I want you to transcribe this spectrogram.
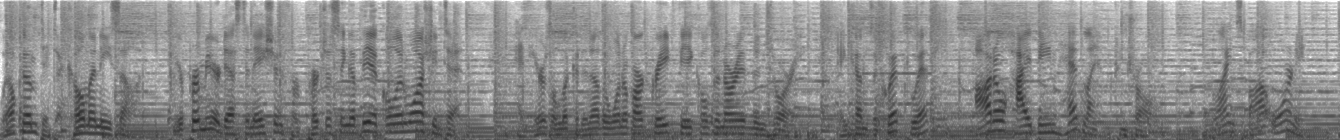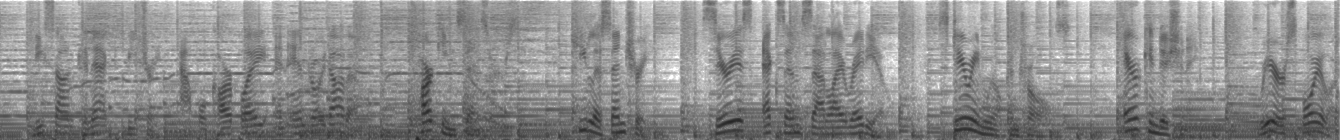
Welcome to Tacoma Nissan, your premier destination for purchasing a vehicle in Washington. And here's a look at another one of our great vehicles in our inventory and comes equipped with auto high beam headlamp control, blind spot warning, Nissan Connect featuring Apple CarPlay and Android Auto, parking sensors, keyless entry, Sirius XM satellite radio, steering wheel controls, air conditioning, rear spoiler,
